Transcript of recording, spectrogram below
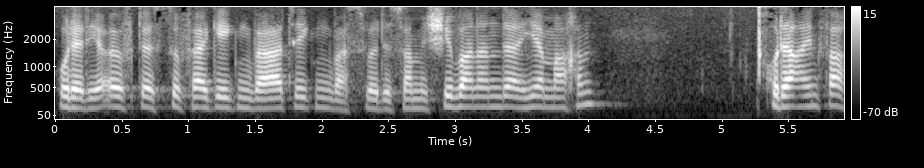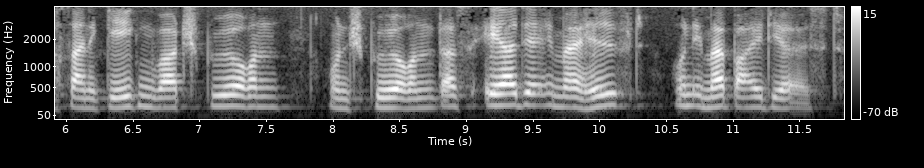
oder dir öfters zu vergegenwärtigen, was würde Swami Shivananda hier machen? Oder einfach seine Gegenwart spüren und spüren, dass er dir immer hilft und immer bei dir ist.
